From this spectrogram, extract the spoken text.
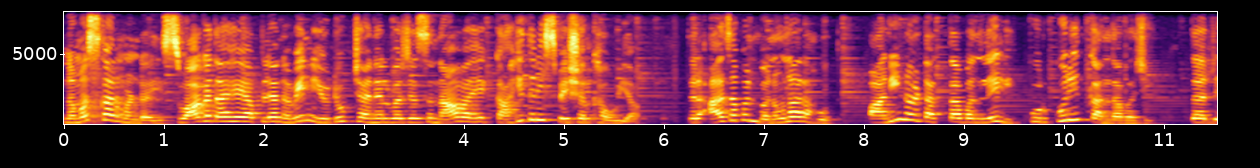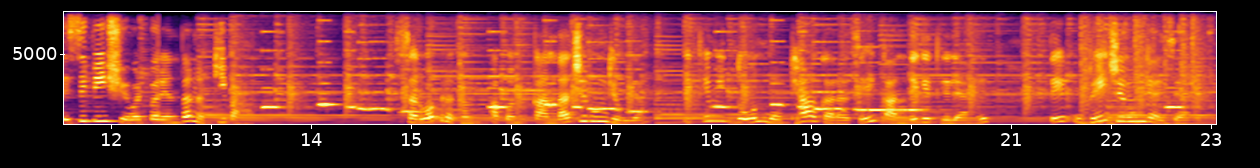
नमस्कार मंडळी स्वागत आहे आपल्या नवीन यूट्यूब चॅनलवर ज्याचं नाव आहे काहीतरी स्पेशल खाऊया. तर आज आपण बनवणार आहोत पाणी न टाकता बनलेली कुरकुरीत कांदा भाजी. तर रेसिपी शेवटपर्यंत नक्की पहा. सर्वप्रथम आपण कांदा चिरून घेऊया. इथे मी दोन मोठ्या आकाराचे कांदे घेतलेले आहेत. ते उभे चिरून घ्यायचे आहेत.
